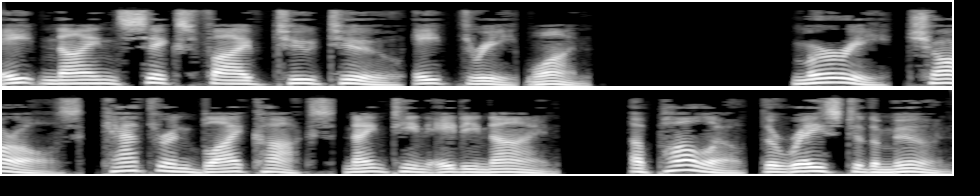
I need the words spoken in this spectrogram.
1-896522-83-1. Murray, Charles, Catherine Bly Cox 1989. Apollo, The Race to the Moon.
